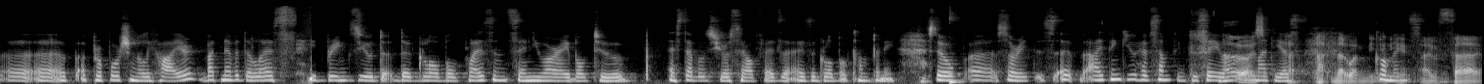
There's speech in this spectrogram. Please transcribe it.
uh, uh, proportionally higher. But nevertheless it brings you the, the global presence and you are able to establish yourself as a, as a global company. So, uh, sorry, this, uh, I think you have something to say No, on Matthias. uh, uh, no, I mean, you- Comments. I've, uh,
